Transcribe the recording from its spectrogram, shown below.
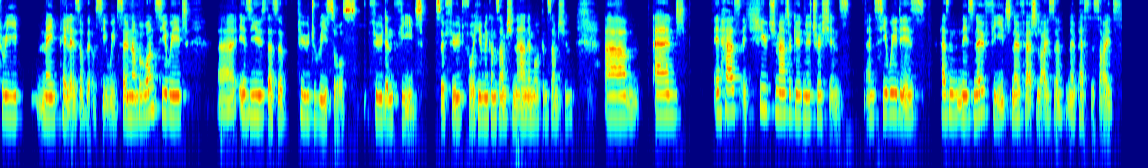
three main pillars of, the, of seaweed so number one seaweed uh, is used as a food resource, food and feed. So food for human consumption, animal consumption. Um, and it has a huge amount of good nutrients. And seaweed is has needs no feed, no fertilizer, no pesticides.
